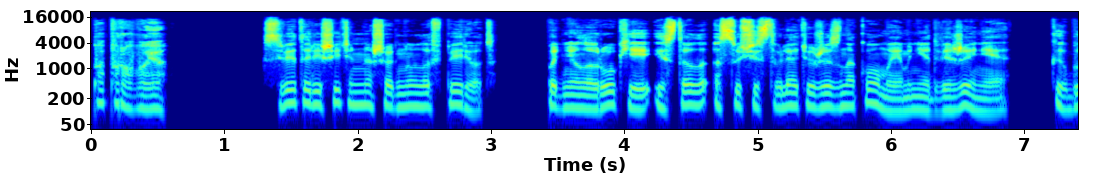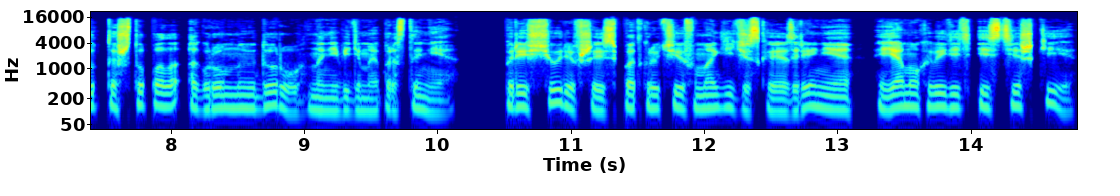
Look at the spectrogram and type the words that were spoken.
«Попробую». Света решительно шагнула вперед, подняла руки и стала осуществлять уже знакомые мне движения, как будто штопала огромную дуру на невидимой простыне. Прищурившись, подключив магическое зрение, я мог видеть и стежки,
